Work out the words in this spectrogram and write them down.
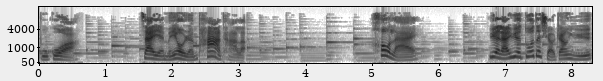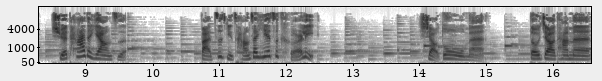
不过。再也没有人怕它了。后来，越来越多的小章鱼学它的样子，把自己藏在椰子壳里。小动物们都叫它们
